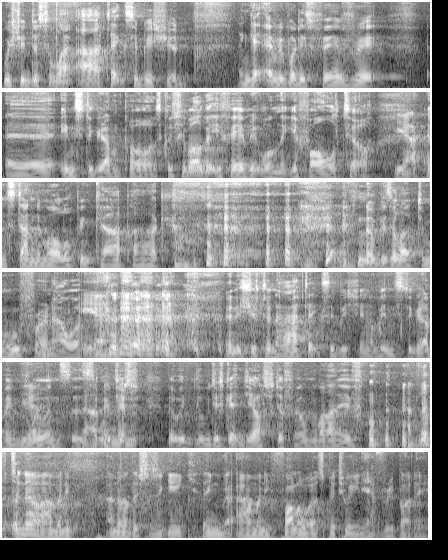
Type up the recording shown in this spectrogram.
we should do some like art exhibition and get everybody's favourite uh, Instagram pose because you've all got your favourite one that you fall to. Yeah. And stand them all up in car park. Nobody's allowed to move for an hour. Yeah. And it's just an art exhibition of Instagram influencers that'd that we just that we, we just get Josh to film live. I'd love to know how many. I know this is a geek thing, but how many followers between everybody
